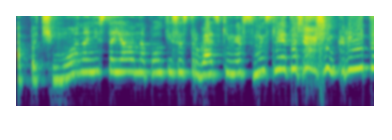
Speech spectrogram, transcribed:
а почему она не стояла на полке со Стругацкими? В смысле, это же очень круто!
